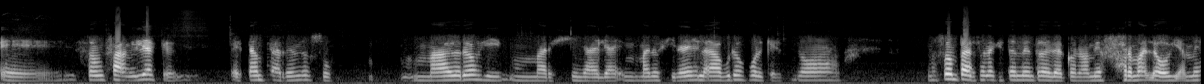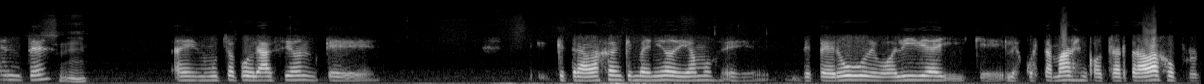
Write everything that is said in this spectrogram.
Eh, son familias que están perdiendo sus magros y marginales, marginales labros porque no, no son personas que están dentro de la economía formal, obviamente. Hay mucha población que que trabajan, que han venido, digamos, eh, de Perú, de Bolivia y que les cuesta más encontrar trabajo por,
